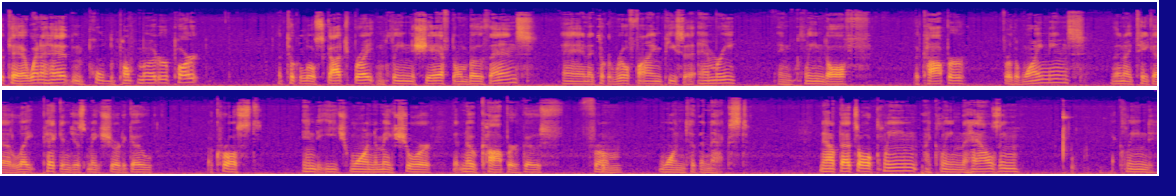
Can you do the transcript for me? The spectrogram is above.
Okay, I went ahead and pulled the pump motor apart. I took a little Scotch-Brite and cleaned the shaft on both ends. And I took a real fine piece of emery and cleaned off the copper for the windings. Then I take a light pick and just make sure to go across into each one to make sure that no copper goes from one to the next. Now if that's all clean, I clean the housing. I cleaned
